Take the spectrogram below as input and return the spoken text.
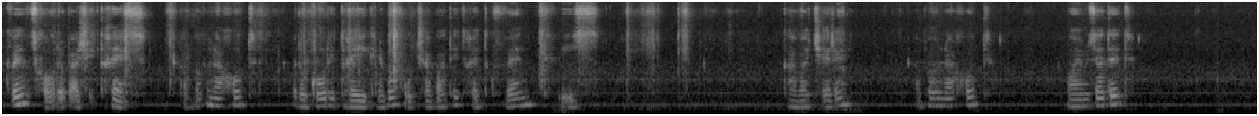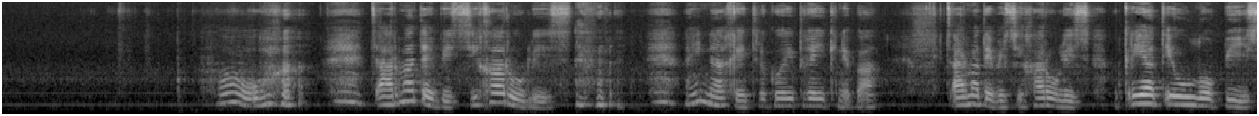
თქვენ ცხოვრებაში დღეს. აბა ნახოთ როგორი დღე იქნება ხუთშაბათი დღე თქვენთვის. გავაჩერე. აბა ნახოთ. მოემზადეთ. ოუ. წარმატების, სიხარულის. აი ნახეთ როგორი დღე იქნება. წარმატების, სიხარულის, კრეატიულობის,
